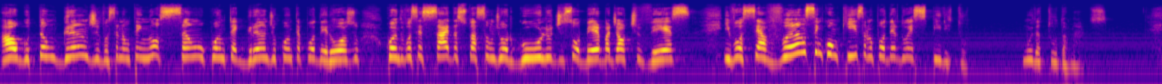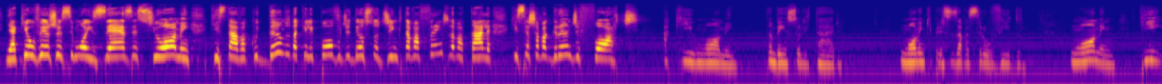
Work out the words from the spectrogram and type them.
algo tão grande, você não tem noção o quanto é grande, o quanto é poderoso, quando você sai da situação de orgulho, de soberba, de altivez, e você avança em conquista no poder do Espírito. Muda tudo, amados. E aqui eu vejo esse Moisés, esse homem que estava cuidando daquele povo de Deus todinho, que estava à frente da batalha, que se achava grande e forte. Aqui um homem também solitário, um homem que precisava ser ouvido, um homem que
